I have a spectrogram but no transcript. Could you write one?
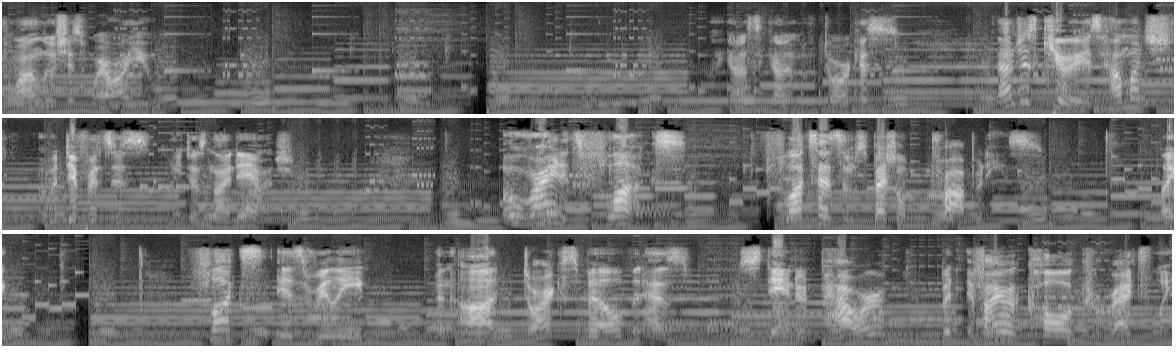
Come on, Lucius, where are you? I got, got him with Dorcas. Now I'm just curious, how much of a difference is he does 9 damage? Oh right, it's Flux. Flux has some special properties. Like, Flux is really an odd dark spell that has standard power, but if I recall correctly,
